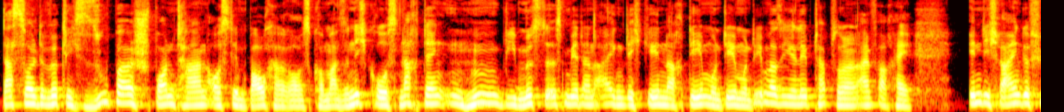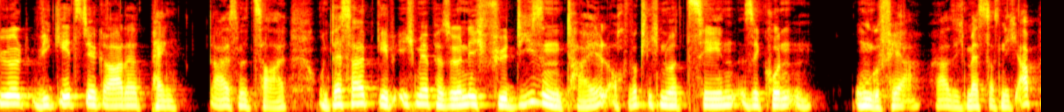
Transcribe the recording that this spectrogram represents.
das sollte wirklich super spontan aus dem Bauch herauskommen. Also nicht groß nachdenken, hm, wie müsste es mir denn eigentlich gehen nach dem und dem und dem, was ich erlebt habe, sondern einfach, hey, in dich reingefühlt, wie geht's dir gerade? Peng, da ist eine Zahl. Und deshalb gebe ich mir persönlich für diesen Teil auch wirklich nur zehn Sekunden ungefähr. Also ich messe das nicht ab,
